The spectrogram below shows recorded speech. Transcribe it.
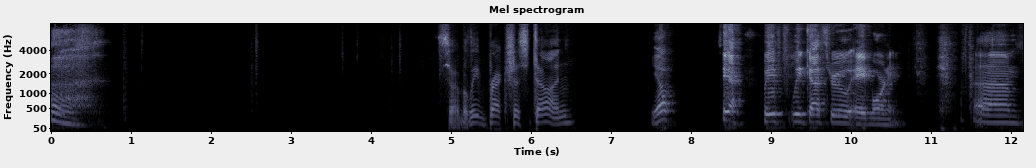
So I believe breakfast done. Yep. Yeah, we've we got through a morning. Um,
